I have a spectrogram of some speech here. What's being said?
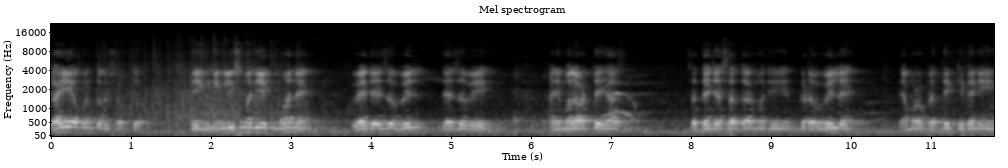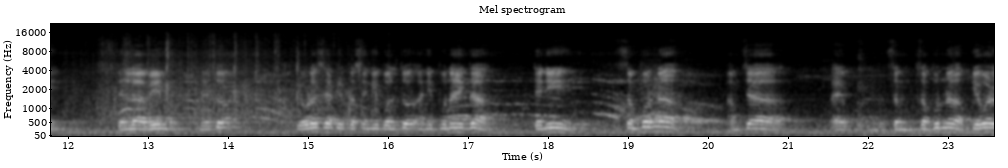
काही आपण करू शकतो. ते इंग्लिशमध्ये एक म्हण आहे where there is a will there is a way आणि मला वाटतं ह्या सध्याच्या सरकारमध्ये इकडं विल आहे त्यामुळं प्रत्येक ठिकाणी त्यांना वे मिळतो. एवढंच या प्रसंगी बोलतो आणि पुन्हा एकदा त्यांनी संपूर्ण आमच्या सं- संपूर्ण केवळ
